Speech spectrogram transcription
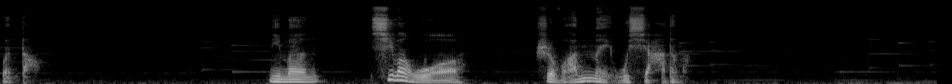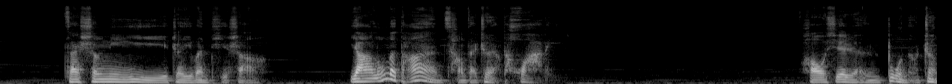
问道：“你们希望我是完美无瑕的吗？”在生命意义这一问题上。亚龙的答案藏在这样的话里：好些人不能挣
